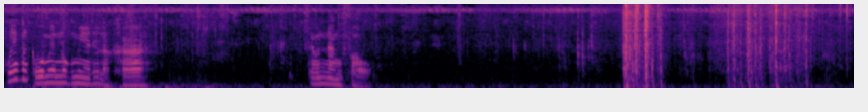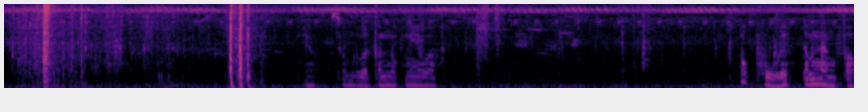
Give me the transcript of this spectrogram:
เฮ้ยมันก็บ่แม่นนกเมียได้หรอคะแต่มันนางเฝ้าสำรวจกันนกเมียวะนกผูเลยตำนังเฝ้า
